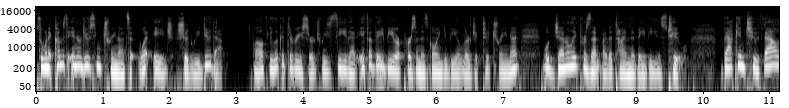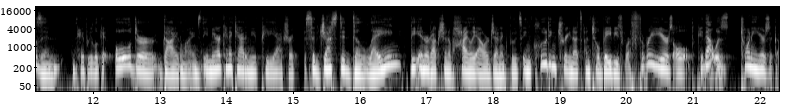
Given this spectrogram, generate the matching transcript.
So when it comes to introducing tree nuts, at what age should we do that? Well, if you look at the research, we see that if a baby or person is going to be allergic to tree nut, it will generally present by the time the baby is two. Back in 2000, okay, if we look at older guidelines, the American Academy of Pediatrics suggested delaying the introduction of highly allergenic foods, including tree nuts, until babies were three years old. Okay, that was 20 years ago.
